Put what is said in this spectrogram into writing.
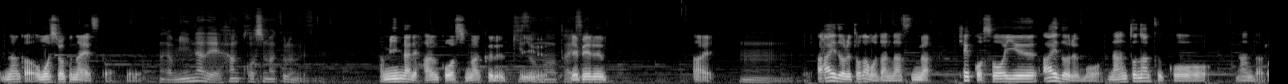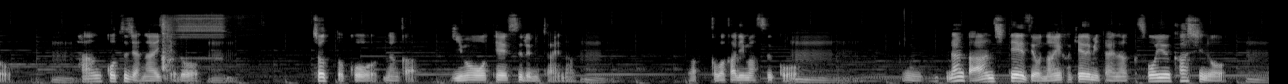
う んなんか面白くないですか？なんかみんなで反抗しまくるんですね。みんなで反抗しまくるっていうレベル、はい。うん。アイドルとかもだんだん、今結構そういうアイドルもなんとなくこう、なんだろう、うん。反骨じゃないけど、ちょっとこう、なんか疑問を呈するみたいな、うん。わわかります？こう、うん。うん。なんかアンチテーゼを投げかけるみたいな、そういう歌詞のうん。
